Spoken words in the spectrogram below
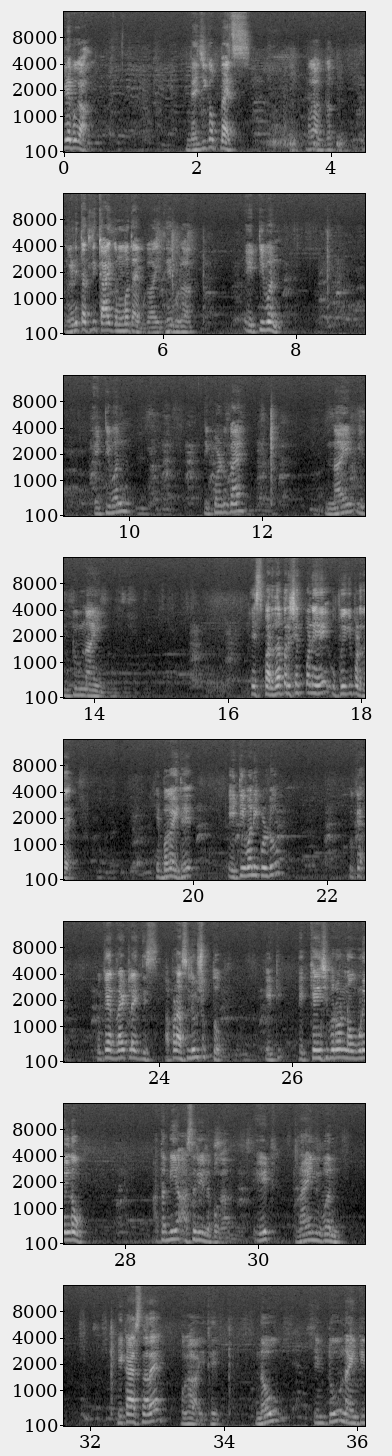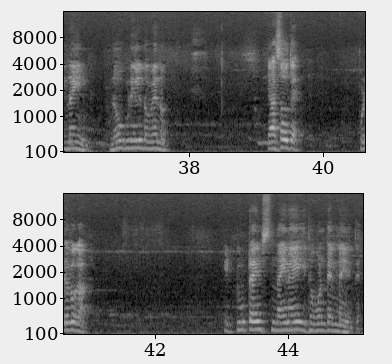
हे बघा. Magic of maths बघा ग- गणितातली काय गंमत आहे बघा. इथे बघा. Eighty one eighty one equal to काय? नाईन इंटू नाईन हे स्पर्धा परीक्षेत पण हे उपयोगी पडत आहे हे बघा इथे. Eighty one equal to okay okay you can write like this आपण असं लिहू शकतो. एटी एक्क्याऐंशी बरोबर नऊ गुणिले नऊ. आता मी असं लिहिलं बघा. एट नाईन वन हे काय असणार आहे बघा इथे नऊ इंटू नाईन्टी नाईन नऊ गुणिले नव्याण्णव हे असं होतंय पुढे बघा हे टू टाइम्स नाईन आहे इथं वन टाइम नाईन येते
